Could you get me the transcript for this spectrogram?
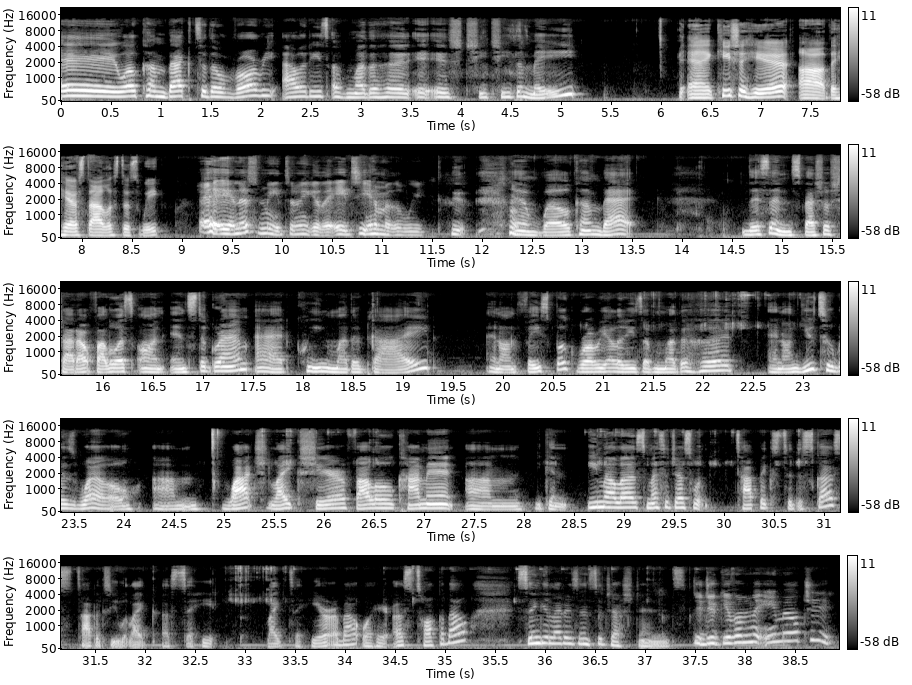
Hey, welcome back to the raw realities of motherhood. It is Chi Chi the maid. And Keisha here, uh, the hairstylist this week. Hey, and it's me, Tamika, the ATM of the week. and welcome back. Listen, special shout out. Follow us on Instagram at Queen Mother Guide and on Facebook, Raw Realities of Motherhood, and on YouTube as well. Um, watch, like, share, follow, comment. Um, you can email us, message us with topics to discuss, topics you would like us to hear, like to hear about or hear us talk about. Send your letters and suggestions. Did you give them the email, Chi?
